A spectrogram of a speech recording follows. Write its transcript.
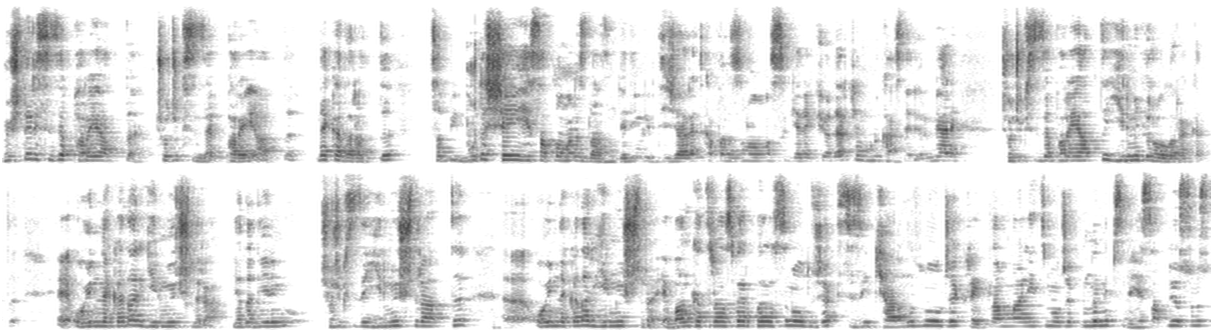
müşteri size parayı attı. Çocuk size parayı attı. Ne kadar attı? Tabii burada şeyi hesaplamanız lazım. Dediğim gibi ticaret kafanızın olması gerekiyor derken bunu kastediyorum. Yani çocuk size parayı attı 20 lira olarak attı. E, oyun ne kadar? 23 lira. Ya da diyelim çocuk size 23 lira attı. E, oyun ne kadar? 23 lira. E banka transfer parası ne olacak? Sizin karınız ne olacak? Reklam maliyeti ne olacak? Bunların hepsini hesaplıyorsunuz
